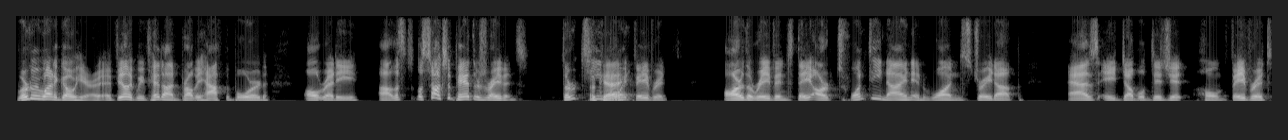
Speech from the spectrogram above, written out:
where do we want to go here? I feel like we've hit on probably half the board already. Uh, let's let's talk some Panthers Ravens. Thirteen okay. point favorites are the Ravens. They are twenty nine and one straight up as a double digit home favorite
